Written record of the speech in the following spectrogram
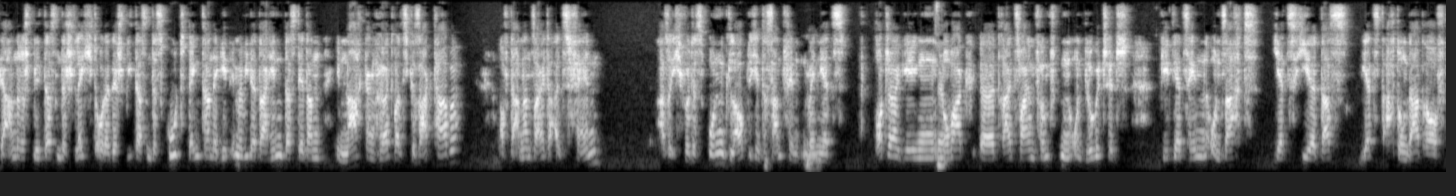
der andere spielt das und das schlecht oder der spielt das und das gut, denk dran, der geht immer wieder dahin, dass der dann im Nachgang hört, was ich gesagt habe. Auf der anderen Seite als Fan, also ich würde es unglaublich interessant finden, wenn jetzt Roger gegen ja. Novak äh, 3-2 im fünften und Lubicic geht jetzt hin und sagt, jetzt hier das, jetzt Achtung da drauf.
